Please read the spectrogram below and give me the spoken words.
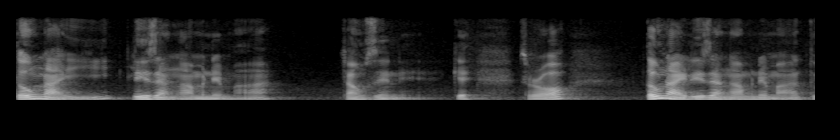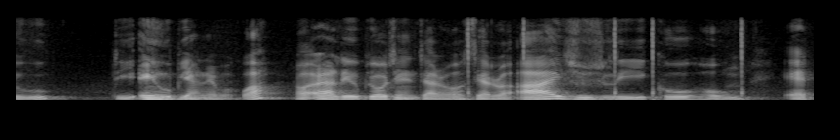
3နာရီ45မိနစ်မှာကျောင်းစင်းတယ်ကဲဆိုတော့3နာရီ45မိနစ်မှာသူလ ဒီအိမ်ကိုပြန်တယ်ပေါ့ကွာเนาะအဲ့ဒါလေးကိုပြောချင်ကြတော့ဆရာတို့က I usually go home at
